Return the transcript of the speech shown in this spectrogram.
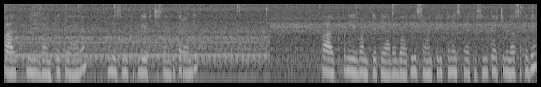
ਪਾਲਕ ਪਨੀਰ ਬਣ ਕੇ ਤਿਆਰ ਹੈ। ਹੁਣ ਇਸ ਨੂੰ ਇੱਕ ਪਲੇਟ 'ਚ ਸਰਵ ਕਰਾਂਗੇ। ਪਾਲਕ ਪਨੀਰ ਬਣ ਕੇ ਤਿਆਰ ਹੈ। ਬਹੁਤ ਹੀ ਆਸਾਨ ਤਰੀਕੇ ਨਾਲ ਇਸ ਤਰ੍ਹਾਂ ਤੁਸੀਂ ਵੀ ਘਰ 'ਚ ਬਣਾ ਸਕਦੇ ਹੋ।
